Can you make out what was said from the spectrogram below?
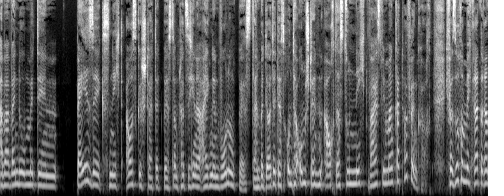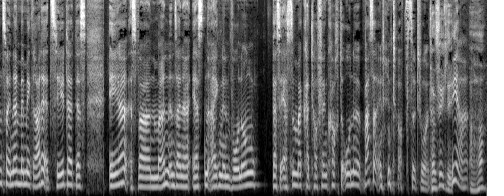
Aber wenn du mit den Basics nicht ausgestattet bist und plötzlich in einer eigenen Wohnung bist, dann bedeutet das unter Umständen auch, dass du nicht weißt, wie man Kartoffeln kocht. Ich versuche mich gerade daran zu erinnern, wenn mir gerade erzählt hat, dass er, es war ein Mann in seiner ersten eigenen Wohnung, das erste Mal Kartoffeln kochte, ohne Wasser in den Topf zu tun. Tatsächlich? Ja. Aha.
